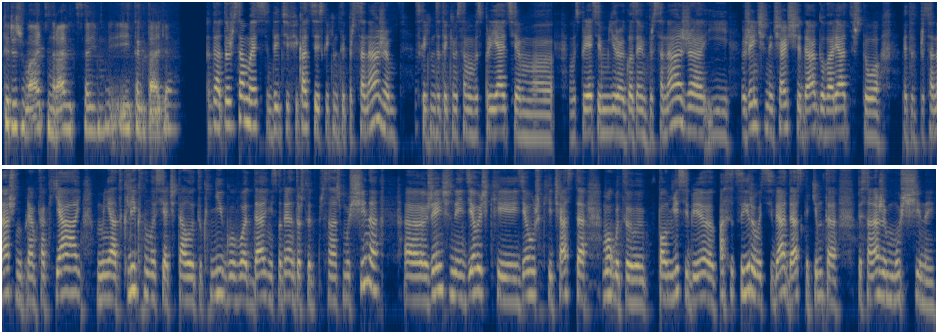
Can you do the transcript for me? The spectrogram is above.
переживать, нравиться им и так далее. Да, то же самое с идентификацией с каким-то персонажем, с каким-то таким самовосприятием, э, восприятием мира глазами персонажа. И женщины чаще да, говорят, что этот персонаж, он прям как я, меня откликнулось, я читала эту книгу, вот, да, несмотря на то, что этот персонаж мужчина, Э, женщины, девочки, девушки часто могут э, вполне себе ассоциировать себя да, с каким-то персонажем мужчиной,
